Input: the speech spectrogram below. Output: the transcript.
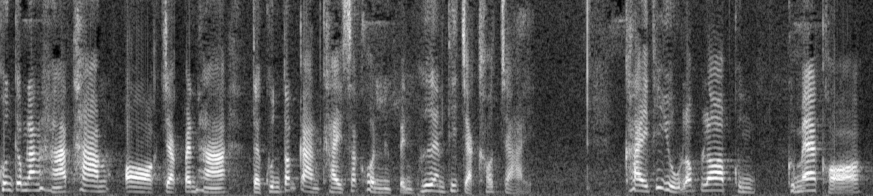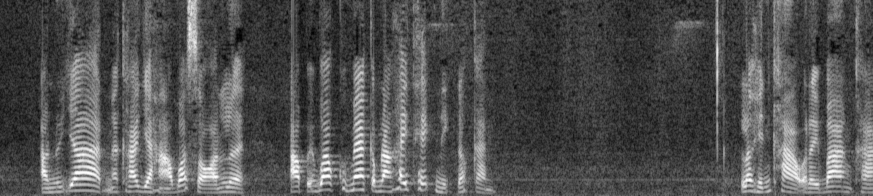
คุณกำลังหาทางออกจากปัญหา แต่คุณต้องการใครสักคนหนึ่งเป็นเพื่อนที่จะเข้าใจ ใครที่อยู่รอบๆ คุณคุณแม่ขออนุญาตนะคะ อย่าหาว่าสอนเลย เอาเป็นว่าคุณแม่กำลังให้เทคนิคแล้วกัน เราเห็นข่าวอะไรบ้างคะ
